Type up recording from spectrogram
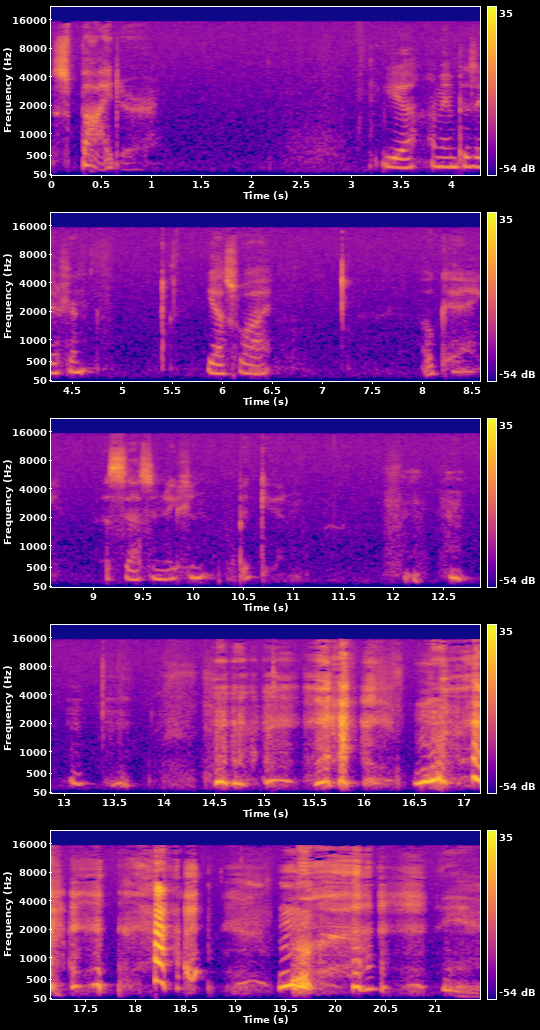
Spider. Yeah, I'm in position. Yes, why? Okay. Assassination begin. Yeah.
